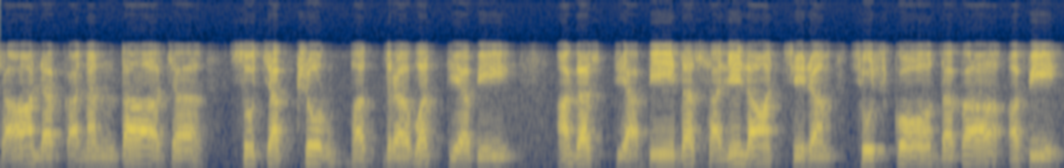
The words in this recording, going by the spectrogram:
चालकनन्ता च सुचक्षुर्भद्रवत्यपि अगस्त्यपीदसलिलाच्चिरं शुष्कोदका अपि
